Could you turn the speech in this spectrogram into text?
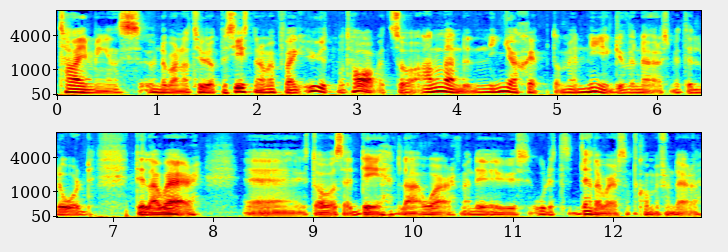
tajmingens underbara natur. att precis när de är på väg ut mot havet så anländer nya skepp då, med en ny guvernör som heter Lord Delaware. Eh, utav sig Delaware, men det är ju ordet Delaware som kommer från där.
